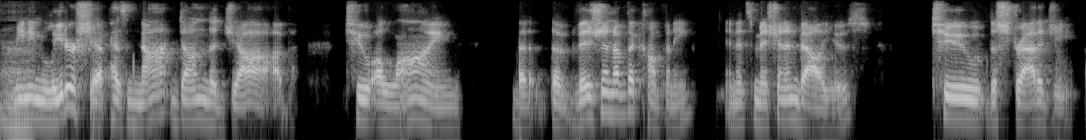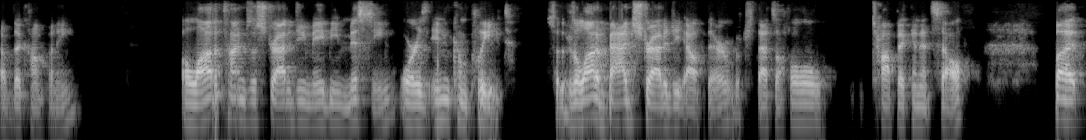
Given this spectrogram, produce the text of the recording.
uh. meaning leadership has not done the job to align the, the vision of the company and its mission and values to the strategy of the company a lot of times the strategy may be missing or is incomplete. So there's a lot of bad strategy out there, which that's a whole topic in itself. But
